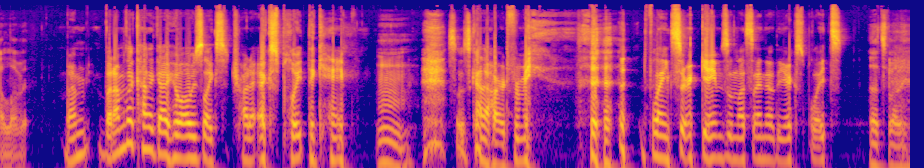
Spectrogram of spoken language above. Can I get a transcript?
I love it. but I'm but I'm the kind of guy who always likes to try to exploit the game, Mm. so it's kind of hard for me playing certain games unless I know the exploits. That's funny.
